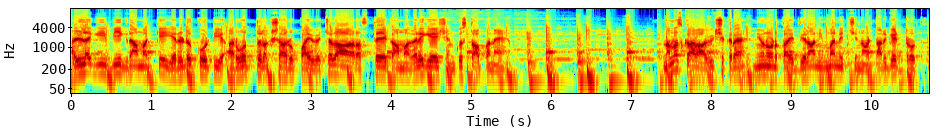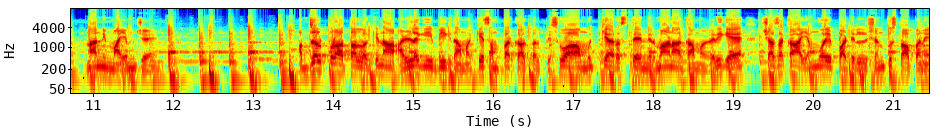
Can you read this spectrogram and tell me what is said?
ಹಳ್ಳಗಿ ಬಿ ಗ್ರಾಮಕ್ಕೆ ಎರಡು ಕೋಟಿ ಅರವತ್ತು ಲಕ್ಷ ರೂಪಾಯಿ ವೆಚ್ಚದ ರಸ್ತೆ ಕಾಮಗಾರಿಗೆ ಶಂಕುಸ್ಥಾಪನೆ. ನಮಸ್ಕಾರ ವೀಕ್ಷಕರೇ, ನೀವು ನೋಡ್ತಾ ಇದ್ದೀರಾ ನಿಮ್ಮ ನೆಚ್ಚಿನ ಟಾರ್ಗೆಟ್ ಟ್ರೂತ್. ನಾನು ನಿಮ್ಮ ಎಂ ಜೆ ಅಫ್ಜಲ್ಪುರ ತಾಲೂಕಿನ ಹಳ್ಳಗಿ ಬಿ ಗ್ರಾಮಕ್ಕೆ ಸಂಪರ್ಕ ಕಲ್ಪಿಸುವ ಮುಖ್ಯ ರಸ್ತೆ ನಿರ್ಮಾಣ ಕಾಮಗಾರಿಗೆ ಶಾಸಕ ಎಂ ವೈ ಪಾಟೀಲ್ ಶಂಕುಸ್ಥಾಪನೆ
